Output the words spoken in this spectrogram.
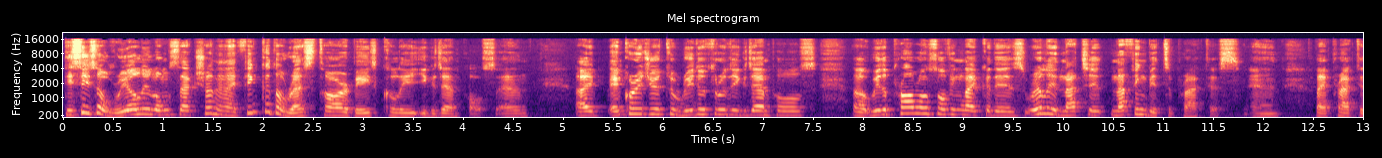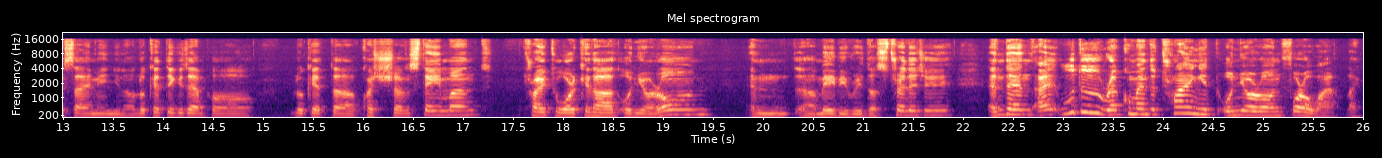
this is a really long section, and I think the rest are basically examples. And I encourage you to read through the examples. Uh, with problem solving like this, really not, nothing beats practice. And by practice, I mean, you know, look at the example, look at the question statement, try to work it out on your own, and uh, maybe read the strategy. And then I would recommend trying it on your own for a while, like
